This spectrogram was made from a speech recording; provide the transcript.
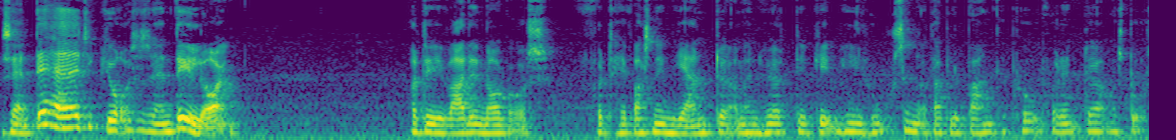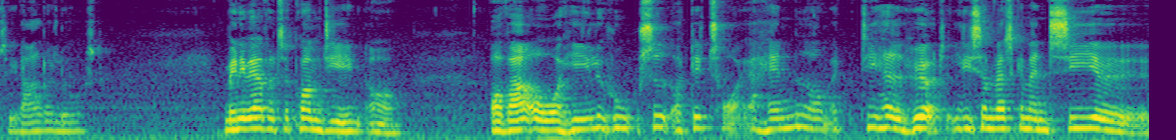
så sagde han, det havde de gjort. Så sagde han, det er løgn. Og det var det nok også. For det var sådan en jerndør, man hørte det gennem hele huset, og der blev banket på, for den dør var stort set aldrig låst. Men i hvert fald så kom de ind og, og var over hele huset, og det tror jeg handlede om, at de havde hørt, ligesom, hvad skal man sige, øh,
